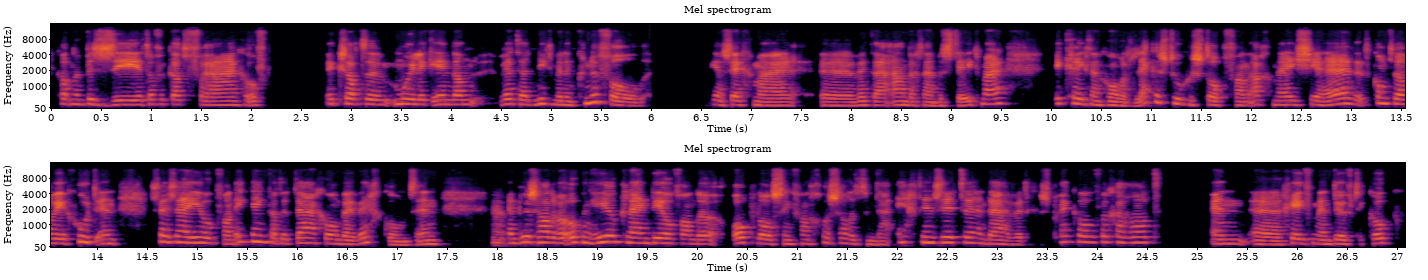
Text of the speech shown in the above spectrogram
ik had me bezeerd, of ik had vragen, of ik zat er moeilijk in, dan werd dat niet met een knuffel, ja, zeg maar, uh, werd daar aandacht aan besteed. Maar ik kreeg dan gewoon wat lekkers toegestopt van, ach meisje, hè, het komt wel weer goed. En zij zei ook van, ik denk dat het daar gewoon bij wegkomt. En en dus hadden we ook een heel klein deel van de oplossing van, goh, zal het hem daar echt in zitten? En daar hebben we het gesprek over gehad. En uh, op een gegeven moment durfde ik ook,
